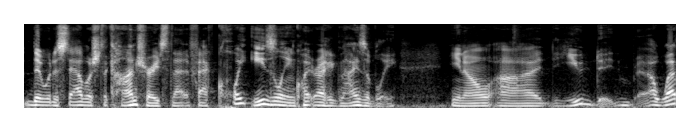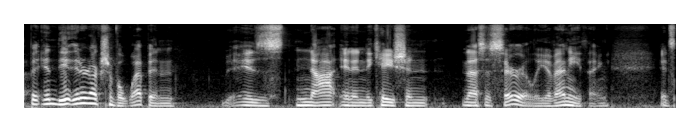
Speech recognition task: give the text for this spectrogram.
That would establish the contrary to that fact quite easily and quite recognizably. You know, uh, you a weapon in the introduction of a weapon is not an indication necessarily of anything. It's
